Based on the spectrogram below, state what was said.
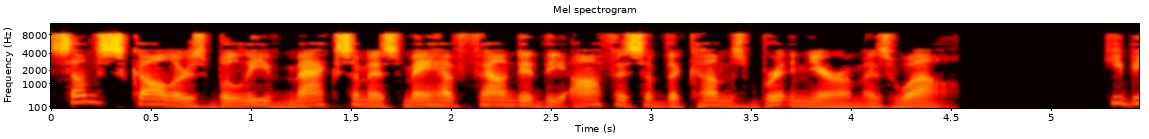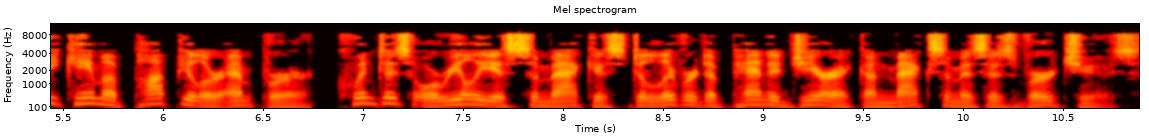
Some scholars believe Maximus may have founded the office of the Comes Britanniarum as well. He became a popular emperor. Quintus Aurelius Symmachus delivered a panegyric on Maximus's virtues.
